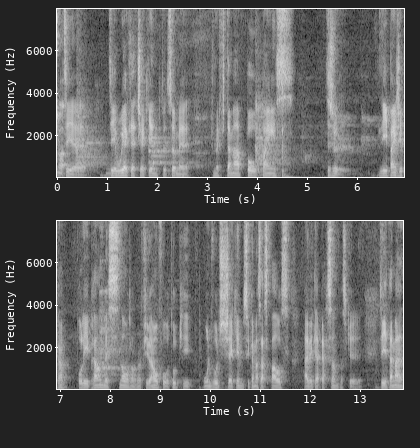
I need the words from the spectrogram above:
Ouais. Tu sais, euh, oui, avec le check-in et tout ça, mais je me fie tellement pas aux pinces. Je- les pinces, je les prends pour les prendre, mais sinon, genre, je me fie vraiment aux photos, puis au niveau du check-in, c'est comment ça se passe avec la personne, parce que, tu sais, tellement.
